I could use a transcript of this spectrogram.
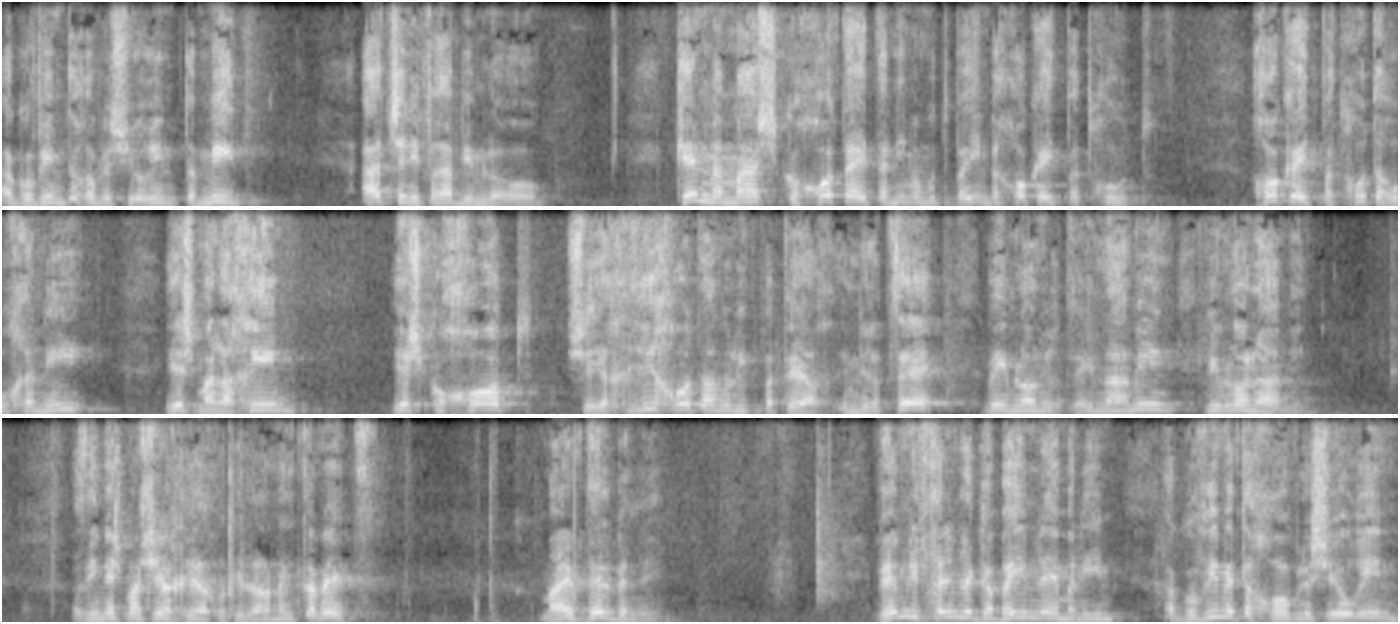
הגובים את החוב לשיעורים תמיד, עד שנפרע במלואו, כן ממש כוחות האיתנים המוטבעים בחוק ההתפתחות. חוק ההתפתחות הרוחני, יש מלאכים, יש כוחות שיכריחו אותנו להתפתח, אם נרצה ואם לא נרצה, אם נאמין ואם לא נאמין. אז אם יש מה שיכריח אותי, למה נתאמץ? מה ההבדל ביניהם? והם נבחנים לגבאים נאמנים, הגובים את החוב לשיעורין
